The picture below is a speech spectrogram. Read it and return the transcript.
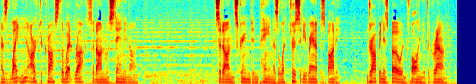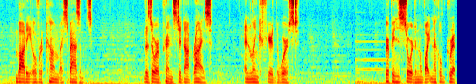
as lightning arced across the wet rock Sidon was standing on. Sidon screamed in pain as electricity ran up his body, dropping his bow and falling to the ground, body overcome by spasms. The Zora Prince did not rise, and Link feared the worst. Gripping his sword in a white knuckled grip,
